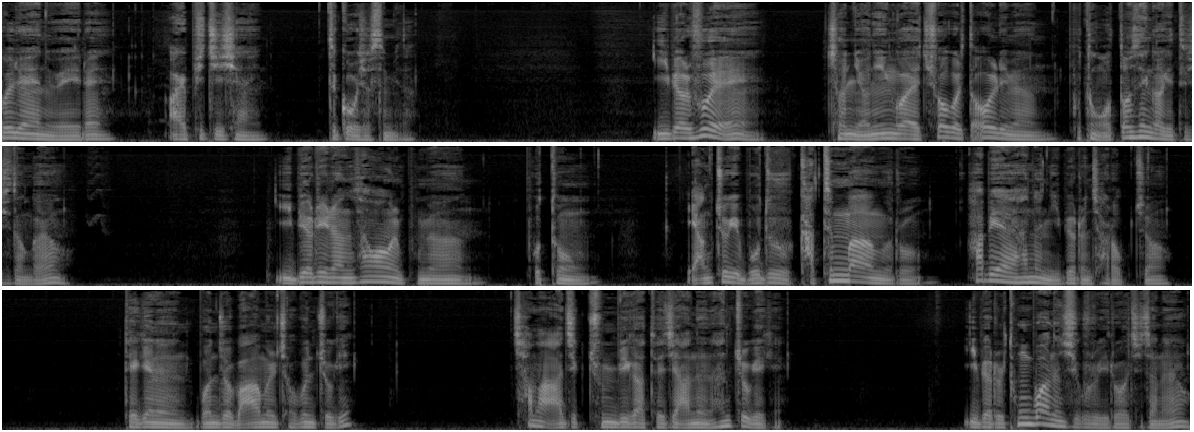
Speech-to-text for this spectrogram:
WN 웨일의 RPG 샤인 듣고 오셨습니다. 이별 후에 전 연인과의 추억을 떠올리면 보통 어떤 생각이 드시던가요? 이별이라는 상황을 보면 보통 양쪽이 모두 같은 마음으로 합의해야 하는 이별은 잘 없죠. 대개는 먼저 마음을 접은 쪽이 차마 아직 준비가 되지 않은 한쪽에게 이별을 통보하는 식으로 이루어지잖아요.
